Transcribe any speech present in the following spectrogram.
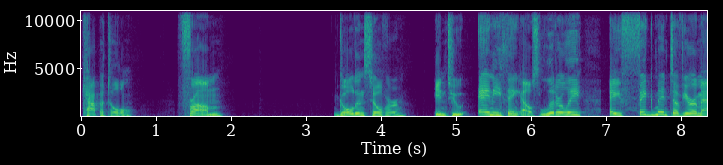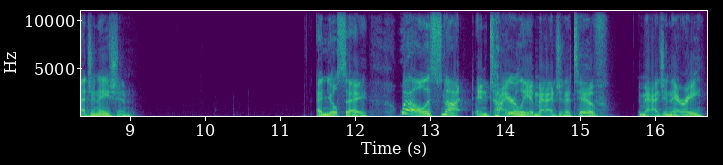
capital from gold and silver into anything else. Literally, a figment of your imagination. And you'll say, well, it's not entirely imaginative, imaginary.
